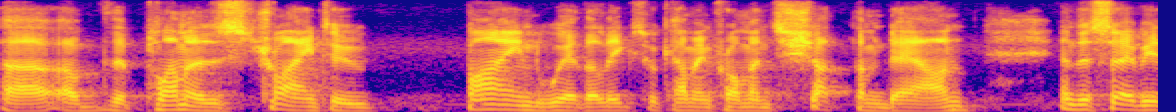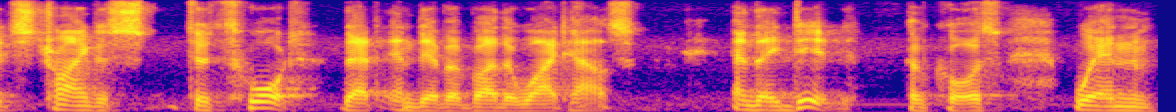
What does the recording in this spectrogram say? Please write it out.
uh, of the plumbers trying to find where the leaks were coming from and shut them down, and the Soviets trying to to thwart that endeavor by the White House, and they did, of course, when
